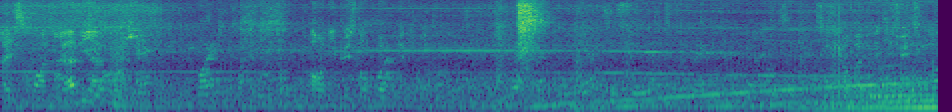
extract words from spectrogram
Ah, à vie, hein. Ornibus d'emploi Ils sont là-bas de 18,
